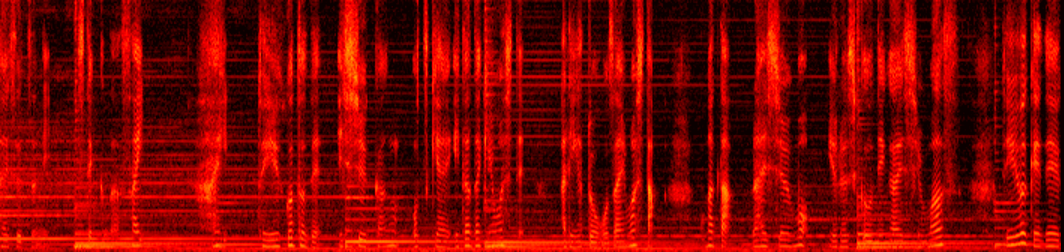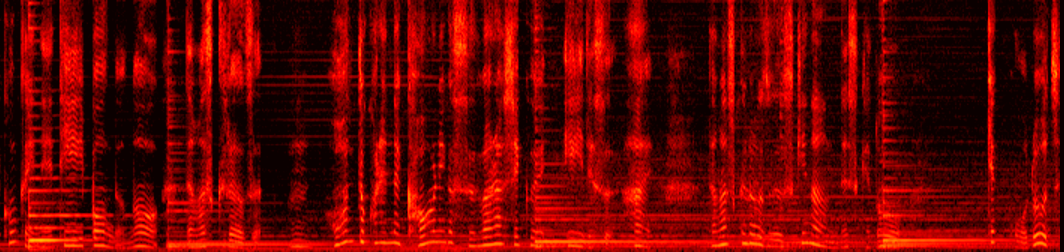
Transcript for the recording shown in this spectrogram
大切にしてください。はい。ということで、1週間お付き合いいただきましてありがとうございました。また来週もよろしくお願いします。というわけで、今回ね、ティーポンドのダマスクローズ。うん。ほんとこれね、香りが素晴らしくいいです。はい。ダマスクローズ好きなんですけど、結構ローズ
